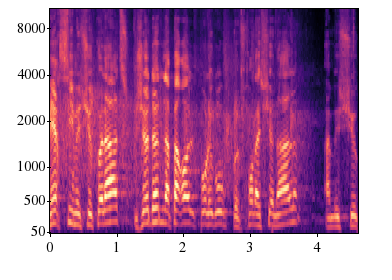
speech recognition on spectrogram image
Merci, Monsieur Collatz. Je donne la parole pour le groupe Front National à Monsieur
